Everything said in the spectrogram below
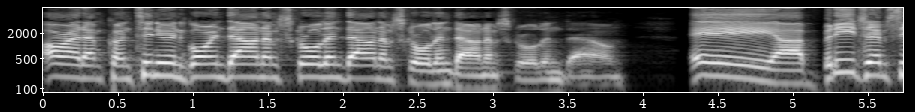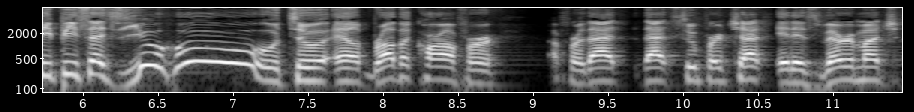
All right, I'm continuing going down. I'm scrolling down. I'm scrolling down. I'm scrolling down. Hey, uh, Bridge MCP says, yoo-hoo to El Brother Carl for, for that, that super chat. It is very much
